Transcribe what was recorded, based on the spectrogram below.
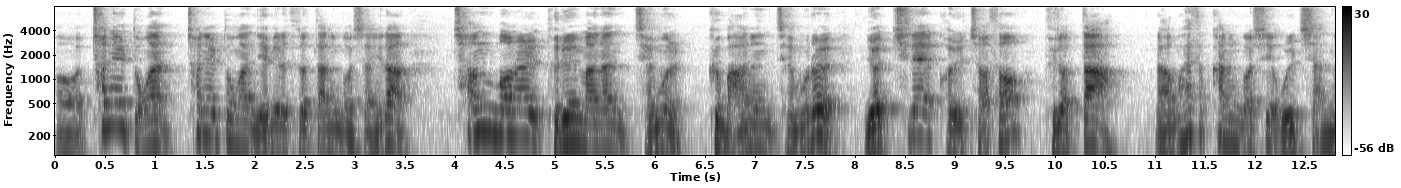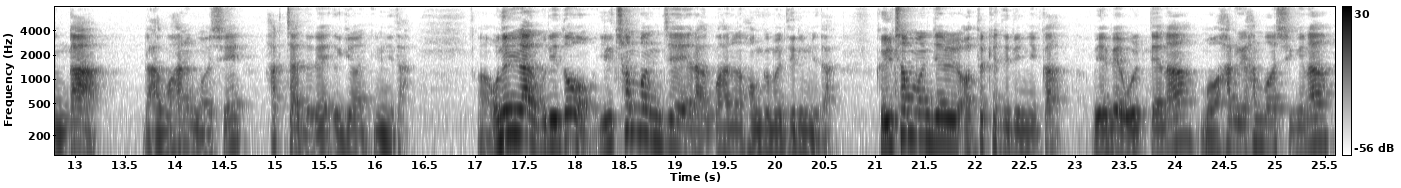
어, 천일 동안 천일 동안 예배를 드렸다는 것이 아니라 천 번을 드릴 만한 재물 그 많은 재물을 며칠에 걸쳐서 드렸다라고 해석하는 것이 옳지 않는가라고 하는 것이 학자들의 의견입니다. 어, 오늘날 우리도 1천번제라고 하는 헌금을 드립니다. 그 1천번제를 어떻게 드립니까? 예배 올 때나 뭐 하루에 한 번씩이나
